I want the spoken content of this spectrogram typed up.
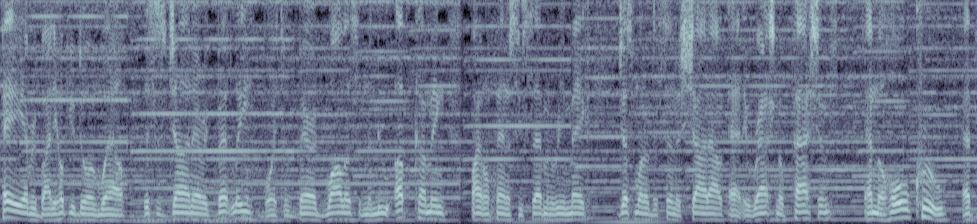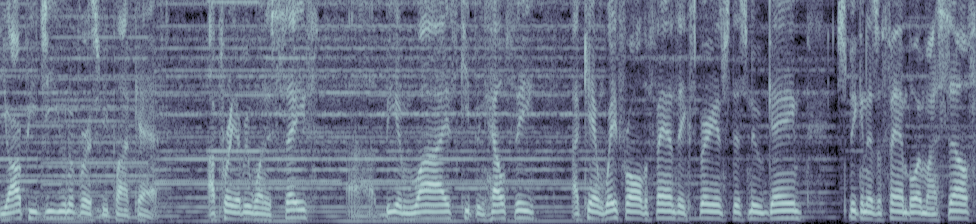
Hey everybody, hope you're doing well. This is John Eric Bentley, voice of Barret Wallace in the new upcoming Final Fantasy VII remake. Just wanted to send a shout out at Irrational Passions and the whole crew at the RPG University podcast. I pray everyone is safe, uh, being wise, keeping healthy. I can't wait for all the fans to experience this new game. Speaking as a fanboy myself,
